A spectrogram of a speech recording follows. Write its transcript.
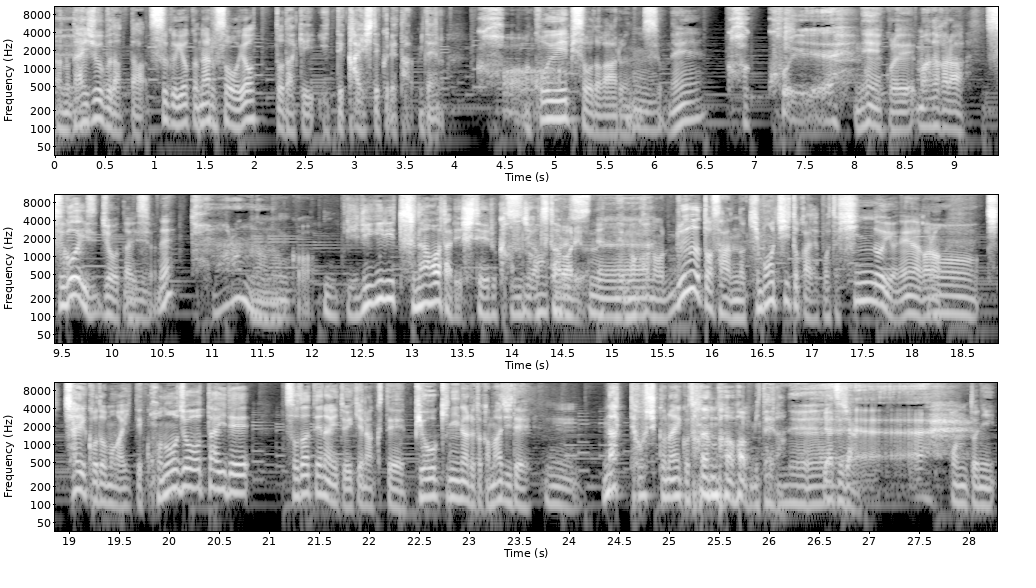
あの大丈夫だったすぐ良くなるそうよとだけ言って返してくれたみたいな、あまあこういうエピソードがあるんですよね。かっこいい。ねえこれまあだからすごい状態ですよね。たまらんななんか。ギリギリ綱渡りしている感じが伝わるよね。ね。でもこのルートさんの気持ちとかやっぱしんどいよね。だからうん。ちっちゃい子供がいてこの状態で育てないといけなくて病気になるとかマジでうん。なってほしくないことナンバーワンみたいなやつじゃん。本当に。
